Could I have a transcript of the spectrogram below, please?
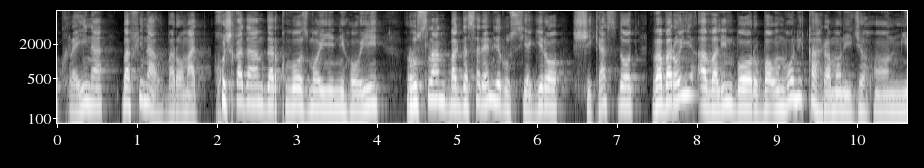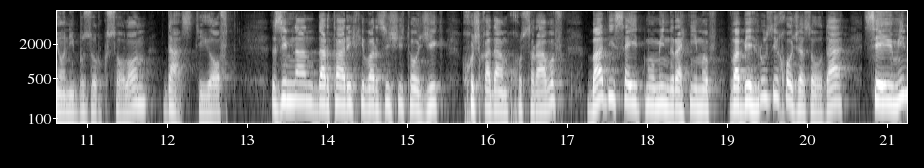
украина ба финал баромад. Хушқадам дар қуввозмоии ниҳоӣ руслан багдасаряни русиягиро шикаст дод ва барои аввалин бор ба унвони қаҳрамони ҷаҳон миёни бузургсолон даст ёфт. Зимнан дар таърихи варзиши тоҷик хушқадам хусравов баъди саидмумин раҳимов ва беҳрӯзи хоҷазода сеюмин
